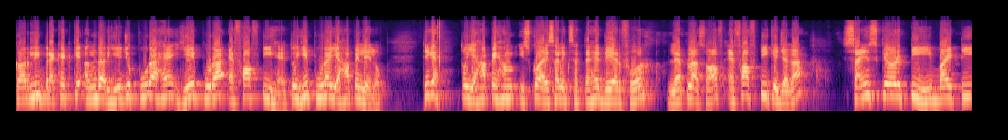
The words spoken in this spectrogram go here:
कर्ली ब्रैकेट के अंदर ये जो पूरा है ये पूरा एफ़ ऑफ़ टी है तो ये पूरा यहाँ पे ले लो ठीक है? तो यहाँ पे हम इसको ऐसा लिख सकते हैं therefore Laplace of f of t के जगह sine square t by t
